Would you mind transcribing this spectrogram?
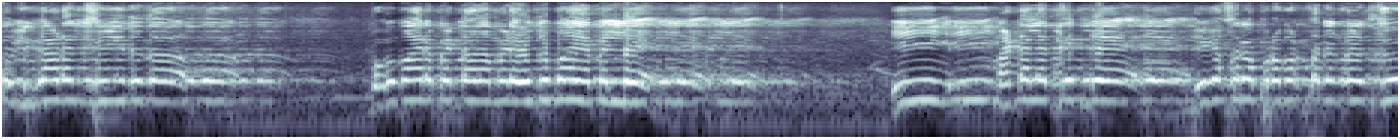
ഉദ്ഘാടനം ചെയ്യുന്നത് ബഹുമാനപ്പെട്ട നമ്മുടെ ഉദുമ എം എൽ എ. ഈ മണ്ഡലത്തിന്റെ വികസന പ്രവർത്തനങ്ങൾക്ക്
